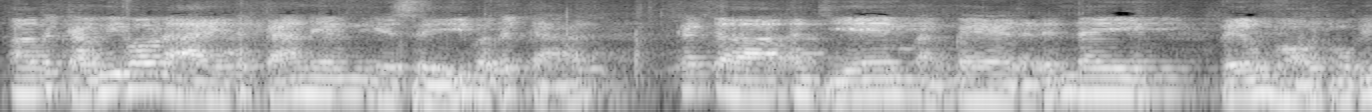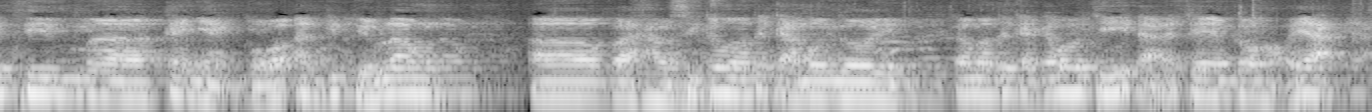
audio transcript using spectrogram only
uh, tất cả quý báo đài tất cả anh em nghệ sĩ và tất cả các uh, anh chị em bạn bè đã đến đây để ủng hộ một cái phim uh, ca nhạc của anh Kim Tiểu Long. Uh, và hào xin cảm ơn tất cả mọi người. Cảm ơn tất cả các báo chí đã cho em câu hỏi ạ. À.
